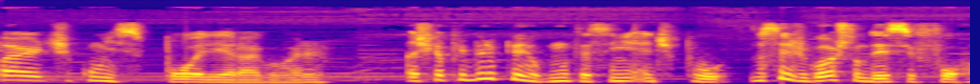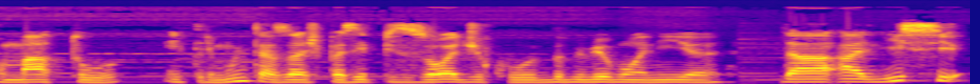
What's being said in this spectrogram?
Parte com spoiler agora. Acho que a primeira pergunta, assim, é tipo, vocês gostam desse formato, entre muitas aspas, episódico do Bibliomania, da Alice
